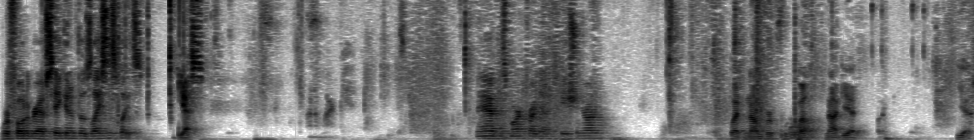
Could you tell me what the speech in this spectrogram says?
Were photographs taken of those license plates? Yes. May I have this marked for identification, Your Honor? What number? Well, not yet, but yes.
